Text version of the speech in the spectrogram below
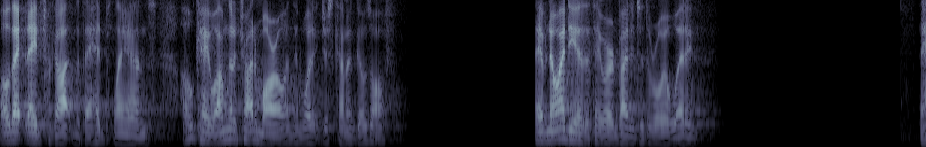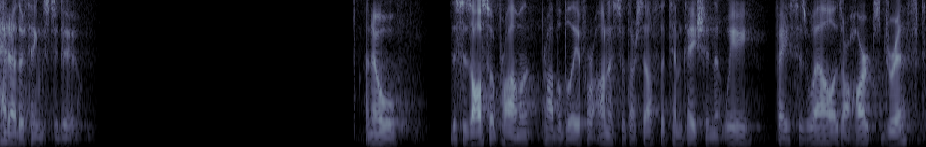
Oh, they, they had forgotten that they had plans. Okay, well, I'm going to try tomorrow. And then what? It just kind of goes off. They have no idea that they were invited to the royal wedding. They had other things to do. I know this is also probably, if we're honest with ourselves, the temptation that we face as well as our hearts drift.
